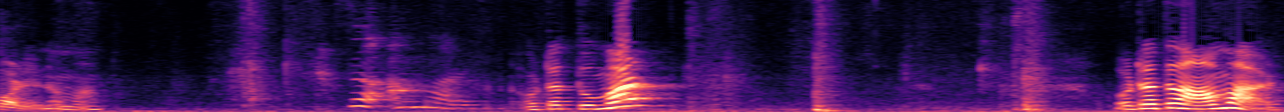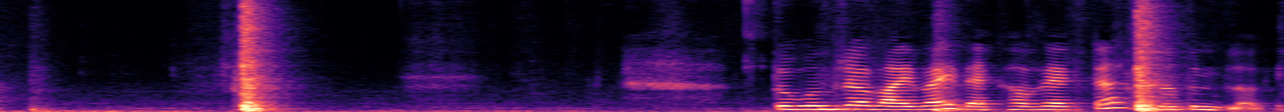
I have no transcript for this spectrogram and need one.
করে না মা। ওটা তোমার? ওটা তো আমার। তো বন্ধুরা বাই বাই দেখা হবে একটা নতুন ব্লগে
